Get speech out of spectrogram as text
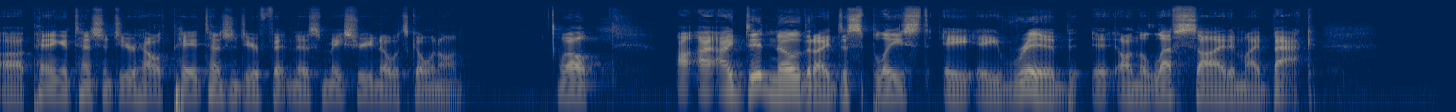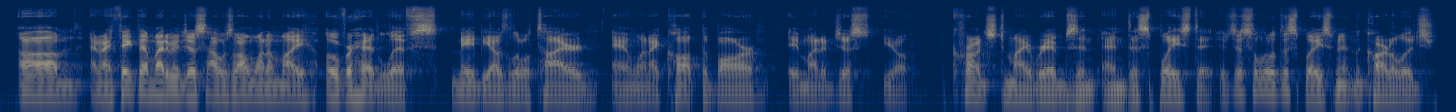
uh, paying attention to your health, pay attention to your fitness, make sure you know what's going on. Well, I, I did know that I displaced a, a rib eh, on the left side in my back. Um, and I think that might have been just I was on one of my overhead lifts. Maybe I was a little tired, and when I caught the bar, it might have just you know crunched my ribs and, and displaced it. It's just a little displacement in the cartilage.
